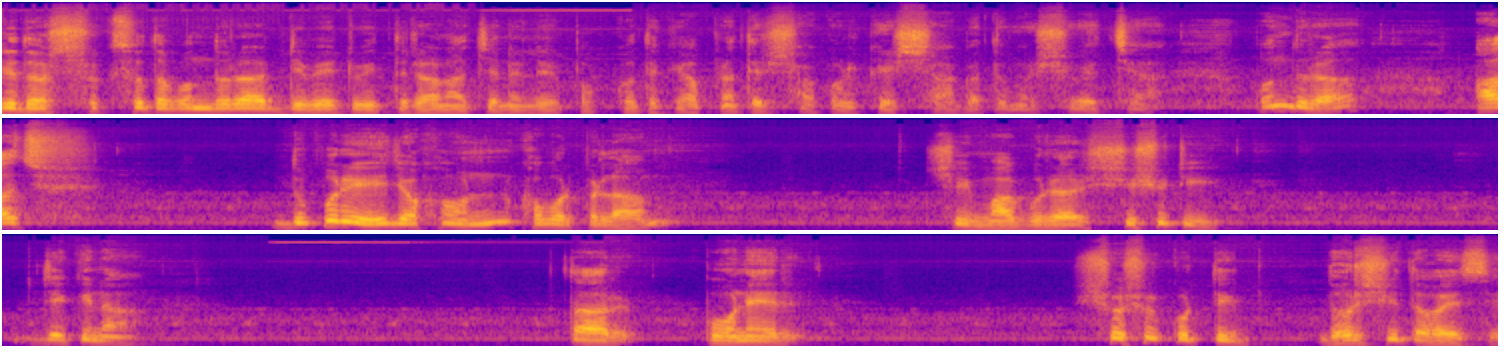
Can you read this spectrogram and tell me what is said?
প্রিয় দর্শক, শ্রোতা বন্ধুরা ডিবেট উইথ রানা চ্যানেলের পক্ষ থেকে আপনাদের সকলকে স্বাগতম শুভেচ্ছা। বন্ধুরা, আজ দুপুরে যখন খবর পেলাম সেই মাগুরার শিশুটি যে কিনা তার বোনের শ্বশুর কর্তৃক ধর্ষিত হয়েছে,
